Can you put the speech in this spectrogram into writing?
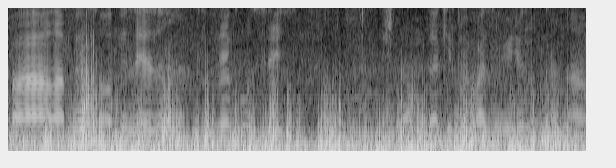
Fala pessoal, beleza? Tudo bem com vocês? Estamos aqui para mais um vídeo no canal.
